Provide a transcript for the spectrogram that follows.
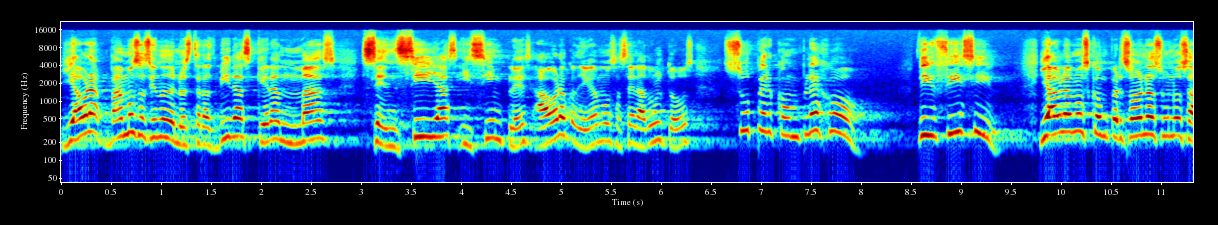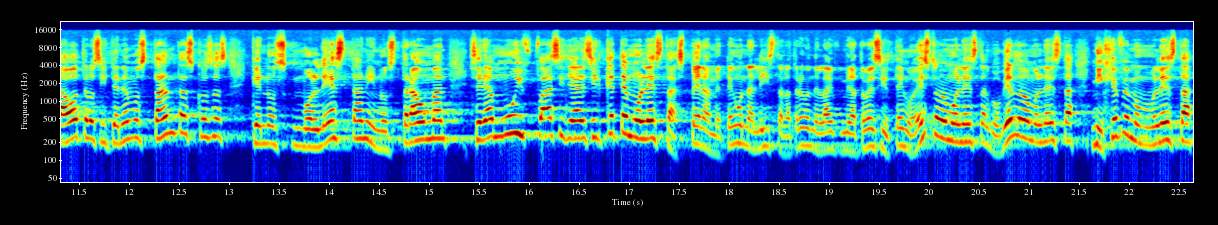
Y ahora vamos haciendo de nuestras vidas que eran más sencillas y simples, ahora cuando llegamos a ser adultos, súper complejo, difícil. Y hablamos con personas unos a otros y tenemos tantas cosas que nos molestan y nos trauman. Sería muy fácil llegar a decir, ¿qué te molesta? Espérame, tengo una lista, la traigo en el live. Mira, te voy a decir, tengo esto me molesta, el gobierno me molesta, mi jefe me molesta,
